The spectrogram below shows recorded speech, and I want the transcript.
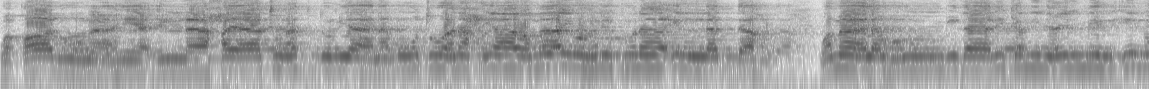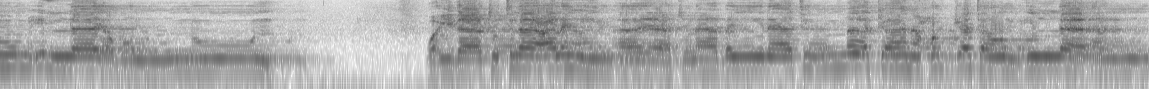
وقالوا ما هي إلا حياتنا الدنيا نموت ونحيا وما يهلكنا إلا الدهر. وما لهم بذلك من علم إن هم إلا يظنون. وإذا تتلى عليهم آياتنا بينات ما كان حجتهم إلا أن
